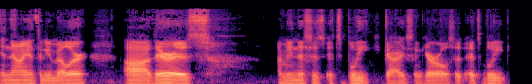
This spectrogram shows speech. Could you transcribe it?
and now Anthony Miller. Uh, there is, I mean, this is it's bleak, guys and girls. It, it's bleak.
